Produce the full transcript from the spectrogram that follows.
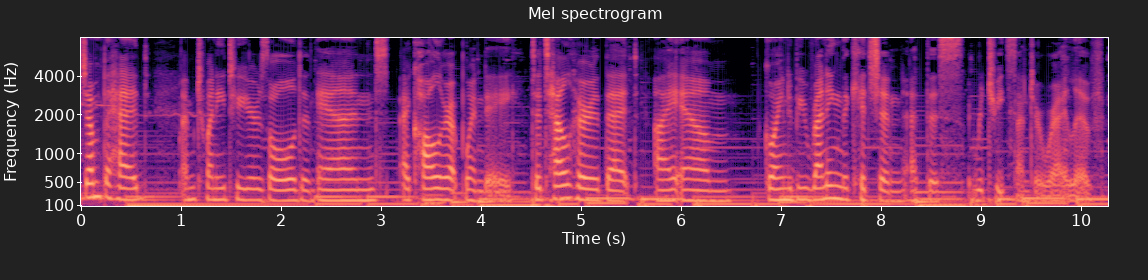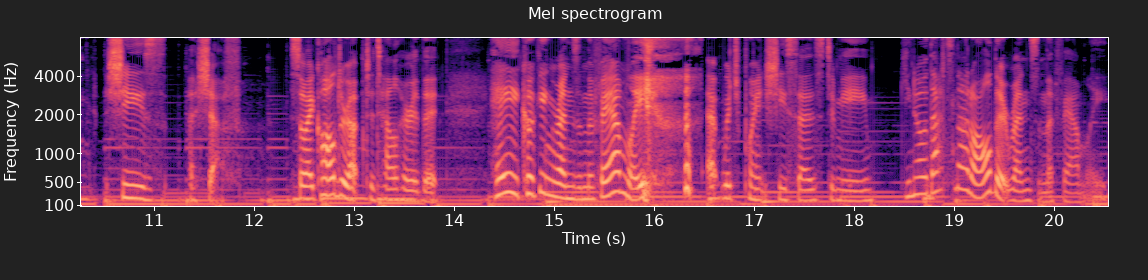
Jump ahead. I'm 22 years old, and, I call her up one day to tell her that I am going to be running the kitchen at this retreat center where I live. She's a chef. So I called her up to tell her that, hey, cooking runs in the family. at which point she says to me, you know, that's not all that runs in the family.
